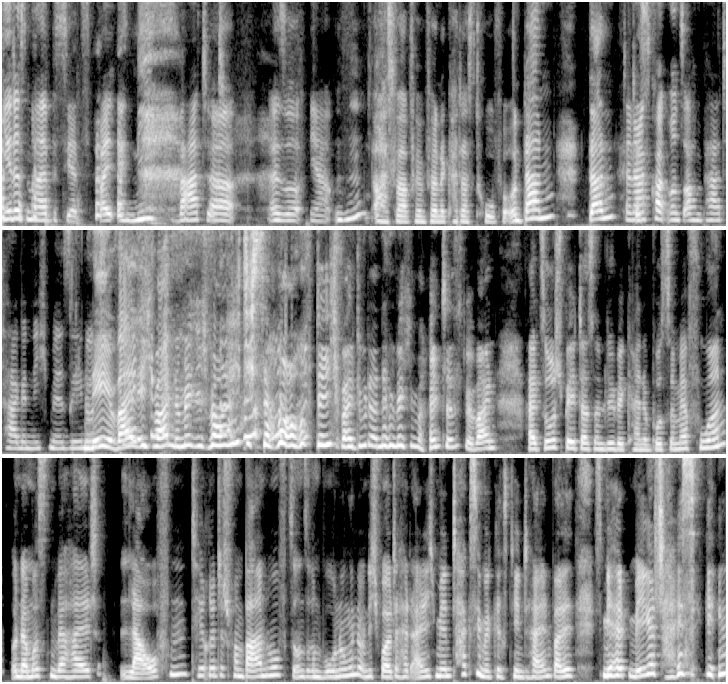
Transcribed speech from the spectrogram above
Jedes Mal bis jetzt, weil er nie wartet. Ja. Also, ja. Mhm. Oh, es war auf jeden Fall eine Katastrophe. Und dann, dann. Danach das, konnten wir uns auch ein paar Tage nicht mehr sehen. nee, weil ich war nämlich, ich war richtig sauer auf dich, weil du dann nämlich meintest, wir waren halt so spät, dass in Lübeck keine Busse mehr fuhren. Und da mussten wir halt laufen, theoretisch vom Bahnhof zu unseren Wohnungen. Und ich wollte halt eigentlich mir ein Taxi mit Christine teilen, weil es mir halt mega scheiße ging.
